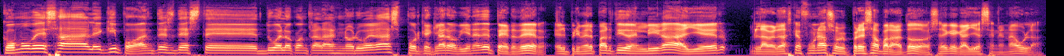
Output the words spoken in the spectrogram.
¿Cómo ves al equipo antes de este duelo contra las noruegas? Porque claro, viene de perder el primer partido en liga ayer. La verdad es que fue una sorpresa para todos, ¿eh? que cayesen en aula.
